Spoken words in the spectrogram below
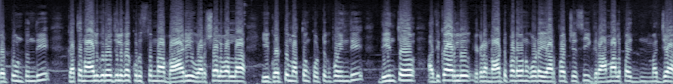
గట్టు ఉంటుంది. గత నాలుగు రోజులుగా కురుస్తున్న భారీ వర్షాల వల్ల ఈ గట్టు మొత్తం కొట్టుకుపోయింది. దీంతో అధికారులు ఇక్కడ నాటు పడవను కూడా ఏర్పాటు చేసి గ్రామాల మధ్య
